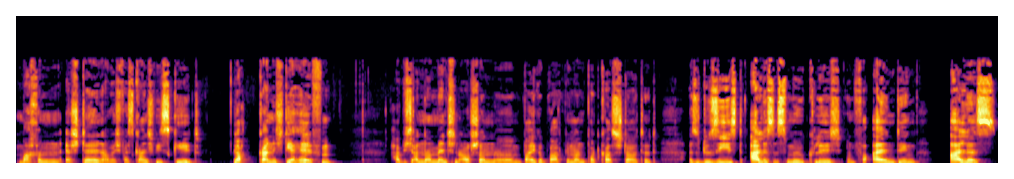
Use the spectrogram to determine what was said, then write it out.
machen, erstellen, aber ich weiß gar nicht, wie es geht. Ja, kann ich dir helfen. Habe ich anderen Menschen auch schon äh, beigebracht, wie man einen Podcast startet. Also du siehst, alles ist möglich und vor allen Dingen, alles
